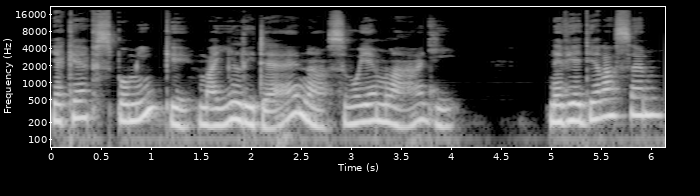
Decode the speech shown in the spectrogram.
Jaké vzpomínky mají lidé na svoje mládí. Nevěděla jsem,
